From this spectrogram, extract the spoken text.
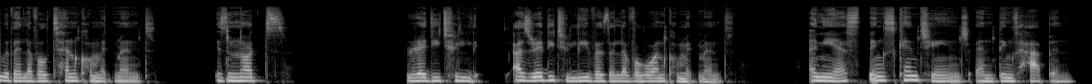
with a level 10 commitment is not ready to as ready to leave as a level 1 commitment. And yes, things can change and things happen.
